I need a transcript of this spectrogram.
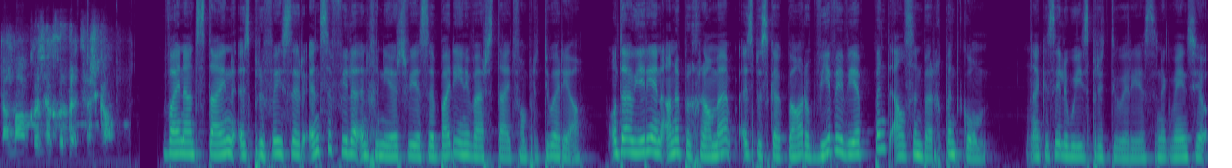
dan maak ons 'n groot verskil. Wynand Stein is professor in siviele ingenieurswese by die Universiteit van Pretoria. Onthou hierdie en ander programme is beskikbaar op www.elsenburg.com. Ek is Eloise Pretorius en ek wens jou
